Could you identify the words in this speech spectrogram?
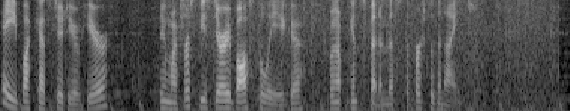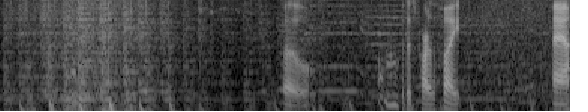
Hey, Black Khat Studio here. Doing my first Bestiary boss of the league, going up against Fenumus, the first of the night. Oh. I remember this part of the fight. Ah.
